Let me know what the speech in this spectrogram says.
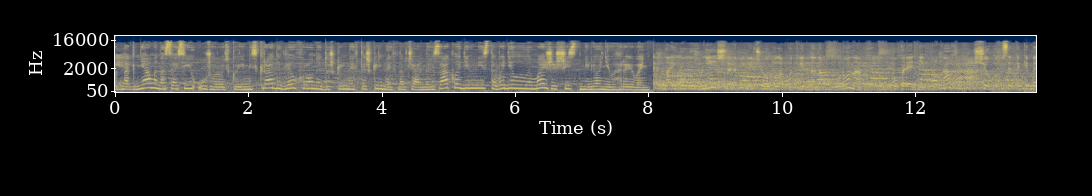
Однак днями на сесії Ужгородської міськради для охорони дошкільних та шкільних навчальних закладів міста виділили майже 6 мільйонів гривень. найголовніше, для чого була потрібна нам охорона в попередніх роках, щоб все-таки ми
